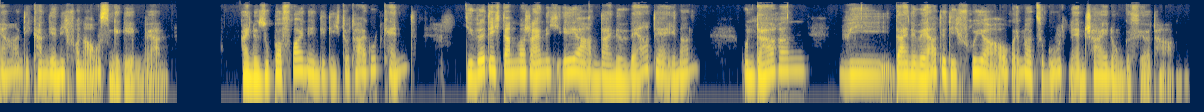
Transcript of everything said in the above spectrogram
ja. Die kann dir nicht von außen gegeben werden. Eine super Freundin, die dich total gut kennt, die wird dich dann wahrscheinlich eher an deine Werte erinnern und daran, wie deine Werte dich früher auch immer zu guten Entscheidungen geführt haben.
